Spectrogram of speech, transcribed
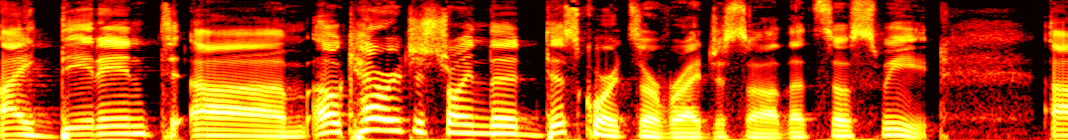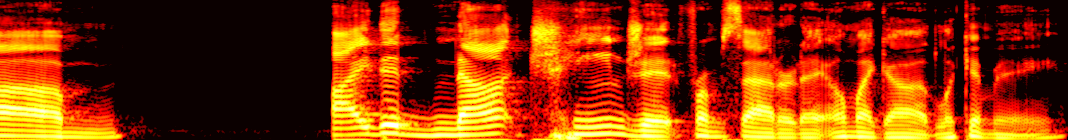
I didn't. Um, oh, Kara just joined the Discord server. I just saw. That's so sweet. Um, I did not change it from Saturday. Oh my god, look at me.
